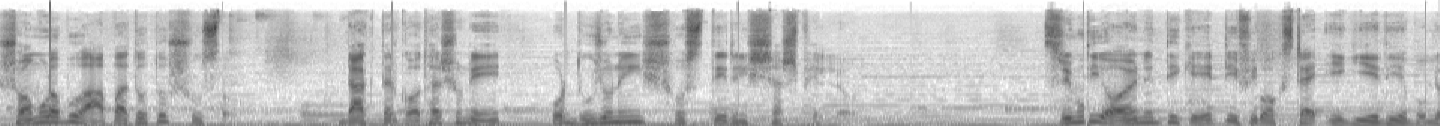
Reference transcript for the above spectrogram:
সমরবাবু আপাতত সুস্থ। ডাক্তার কথা শুনে ওর দুজনেই স্বস্তির নিঃশ্বাস ফেলল। শ্রীমতী অয়নের দিকে টিফিন বক্সটা এগিয়ে দিয়ে বলল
